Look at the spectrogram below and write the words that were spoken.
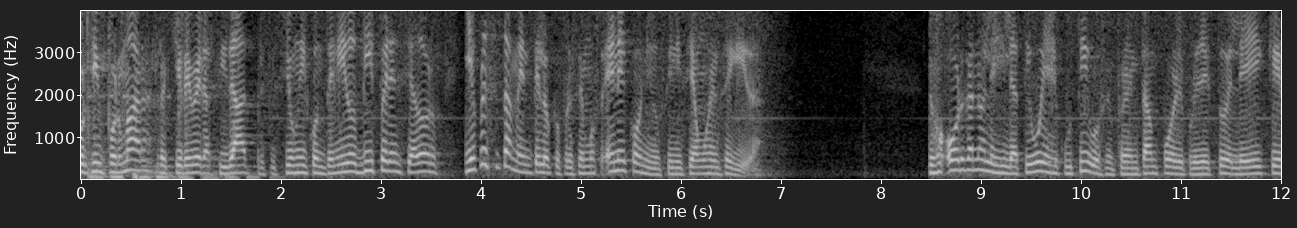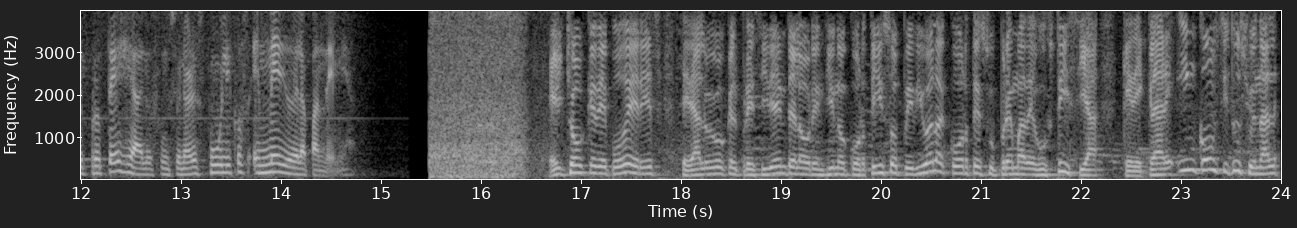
Porque informar requiere veracidad, precisión y contenido diferenciador. Y es precisamente lo que ofrecemos en Econews. Iniciamos enseguida. Los órganos legislativos y ejecutivos se enfrentan por el proyecto de ley que protege a los funcionarios públicos en medio de la pandemia. El choque de poderes se da luego que el presidente Laurentino Cortizo pidió a la Corte Suprema de Justicia que declare inconstitucional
